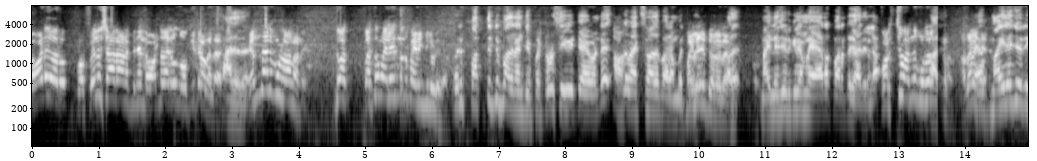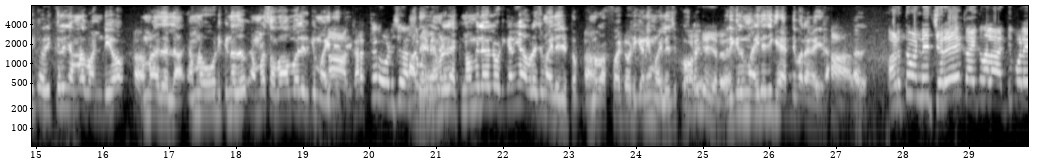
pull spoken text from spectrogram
ലോൺ കയറും. പ്രൊഫൈൽ ഉഷാറാണ്. പിന്നെ ലോണിന്റെ കാര്യങ്ങൾ നോക്കിയിട്ടുള്ളല്ലേ എന്തായാലും ഫുൾ ലോണാണ് ഒരു പത്ത് ടു പതിനഞ്ച്. പെട്രോൾ സി വി ടി ആയതുകൊണ്ട് നമുക്ക് മാക്സിമം അത് പറയാൻ പറ്റും മൈലേജ് അതെ. ഒരിക്കലും നമ്മൾ ഏറെ പറഞ്ഞിട്ട് കാര്യമില്ല. കുറച്ച് പറഞ്ഞ് കൂടുതൽ. മൈലേജ് ഒരിക്കലും നമ്മളെ വണ്ടിയോ ആ. നമ്മളെ ഇതല്ല. നമ്മൾ ഓടിക്കുന്നത് നമ്മളെ സ്വഭാവം പോലെ ഇരിക്കും മൈലേജ് അതെ നമ്മളൊരു എക്കണോമി ലെവലിൽ ഓടിക്കുകയാണെങ്കിൽ ആവറേജ് മൈലേജ് കിട്ടും. നമ്മൾ റഫ് ആയിട്ട് ഓടിക്കുകയാണെങ്കിൽ മൈലേജ് കുറയും. ഒരിക്കലും മൈലേജ് ഗ്യാരണ്ടി പറയാൻ കഴിയില്ല. അതെ. അടുത്ത വണ്ടി ചെറിയ കായ്ക്ക് നല്ല അടിപൊളി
